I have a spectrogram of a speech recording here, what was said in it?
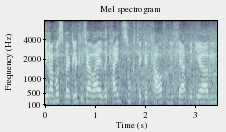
Kira mussten wir glücklicherweise kein Zugticket kaufen. Die fährt mit ihrem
